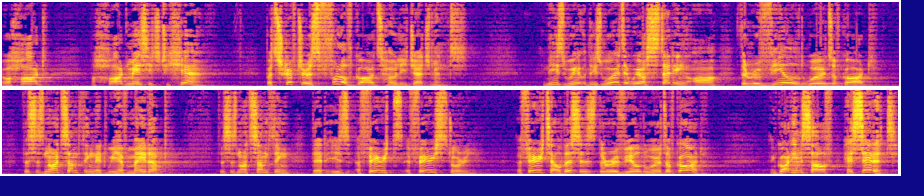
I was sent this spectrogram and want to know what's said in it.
a hard, a hard message to hear. But Scripture is full of God's holy judgment. And these, these words that we are studying are the revealed words of God. This is not something that we have made up. This is not something that is a fairy, a fairy story, a fairy tale. This is the revealed words of God. And God Himself has said it.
